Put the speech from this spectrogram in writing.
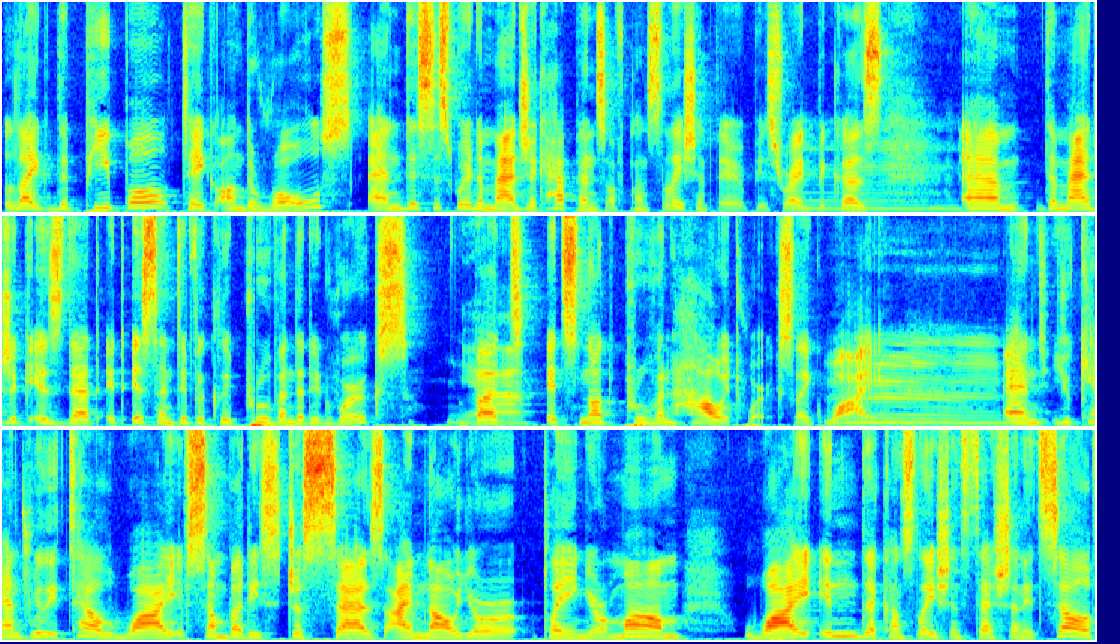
like the people take on the roles and this is where the magic happens of constellation therapies right? Because um the magic is that it is scientifically proven that it works Yeah. but it's not proven how it works like why. And you can't really tell why if somebody just says i'm now your playing your mom why in the constellation session itself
